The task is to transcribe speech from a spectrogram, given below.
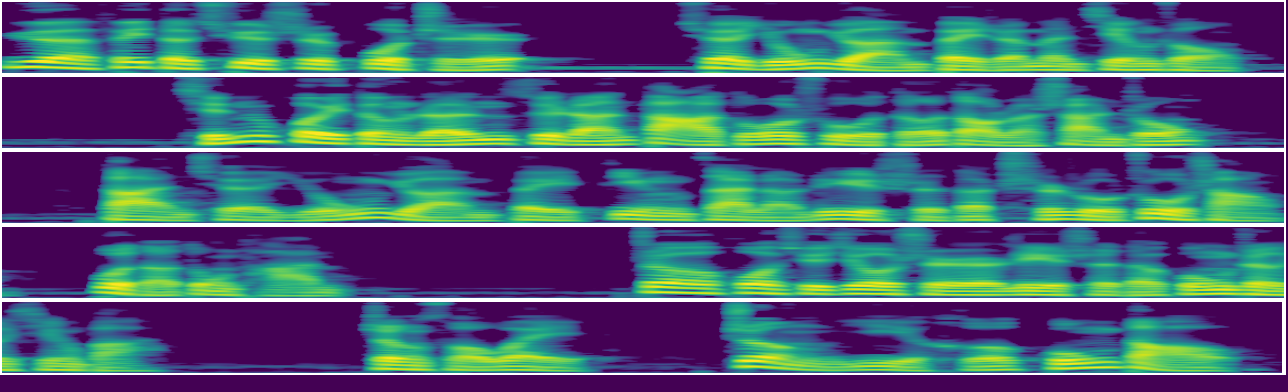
岳飞的去世不值，却永远被人们敬重。秦桧等人虽然大多数得到了善终，但却永远被钉在了历史的耻辱柱上，不得动弹。这或许就是历史的公正性吧。正所谓。正义和公道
